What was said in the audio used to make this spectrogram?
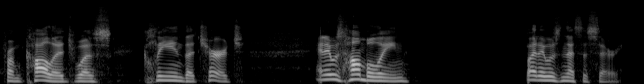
from college was cleaning the church. And it was humbling, but it was necessary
